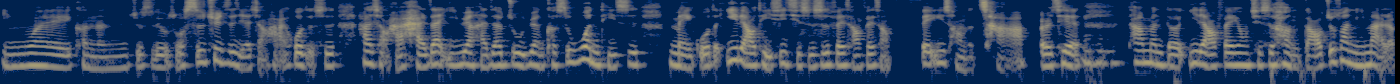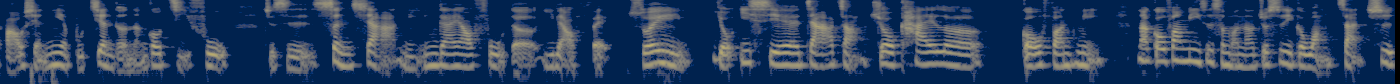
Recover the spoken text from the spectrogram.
因为可能就是，比如说失去自己的小孩，或者是他的小孩还在医院，还在住院。可是问题是，美国的医疗体系其实是非常非常非常的差，而且他们的医疗费用其实很高。就算你买了保险，你也不见得能够给付，就是剩下你应该要付的医疗费。所以有一些家长就开了。GoFundMe，那 GoFundMe 是什么呢？就是一个网站，是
